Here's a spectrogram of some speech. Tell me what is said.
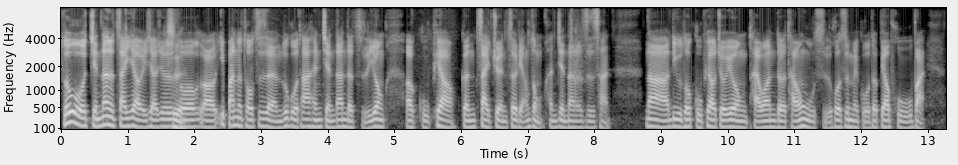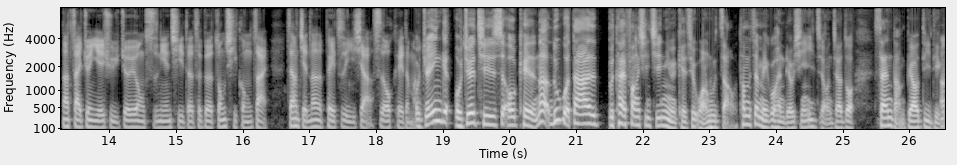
所以我简单的摘要一下，就是说，是呃，一般的投资人如果他很简单的只用呃股票跟债券这两种很简单的资产。那例如说股票就用台湾的台湾五十，或是美国的标普五百，那债券也许就用十年期的这个中期公债，这样简单的配置一下是 OK 的吗？我觉得应该，我觉得其实是 OK 的。那如果大家不太放心，其实你们可以去网络找，他们在美国很流行一种叫做三档标的的一个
